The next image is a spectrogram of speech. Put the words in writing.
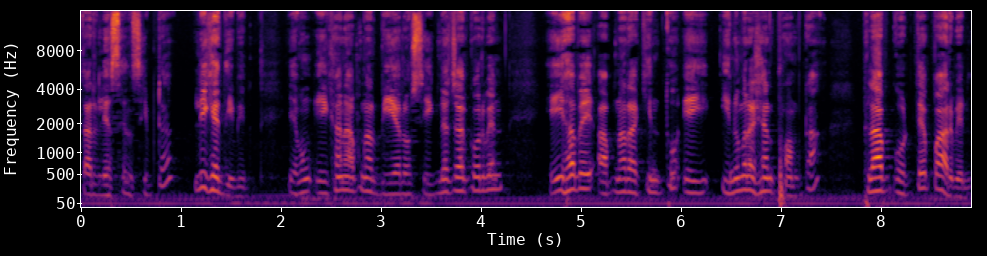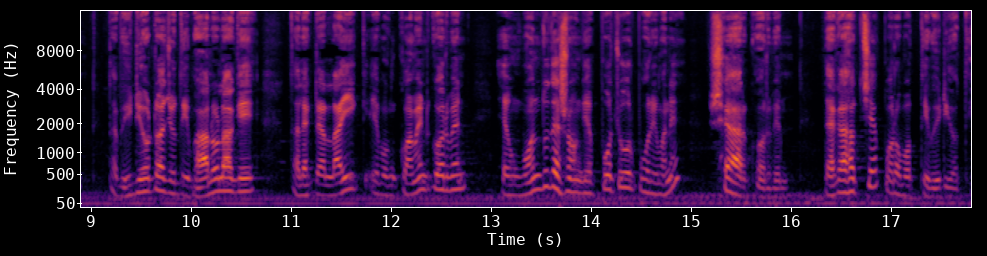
তার রিলেশনশিপটা লিখে দিবে। এবং এখানে আপনার বিয়েরও সিগনেচার করবেন। এইভাবে আপনারা কিন্তু এই ইনুমারেশন ফর্মটা ফিল করতে পারবেন। তা ভিডিওটা যদি ভালো লাগে, তাহলে একটা লাইক এবং কমেন্ট করবেন এবং বন্ধুদের সঙ্গে প্রচুর পরিমাণে শেয়ার করবেন। দেখা হচ্ছে পরবর্তী ভিডিওতে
